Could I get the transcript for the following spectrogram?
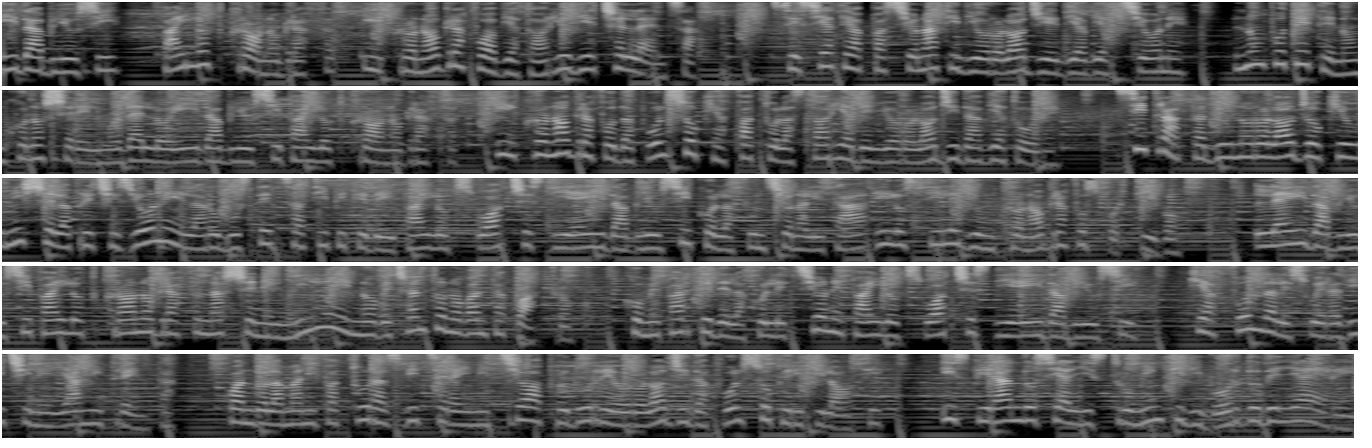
EWC Pilot Chronograph, il cronografo aviatorio di eccellenza. Se siete appassionati di orologi e di aviazione, non potete non conoscere il modello EWC Pilot Chronograph, il cronografo da polso che ha fatto la storia degli orologi da aviatore. Si tratta di un orologio che unisce la precisione e la robustezza tipiche dei Pilot Watches di AWC con la funzionalità e lo stile di un cronografo sportivo. L'AWC Pilot Chronograph nasce nel 1994 come parte della collezione Pilot Watches di AWC, che affonda le sue radici negli anni 30, quando la manifattura svizzera iniziò a produrre orologi da polso per i piloti, ispirandosi agli strumenti di bordo degli aerei.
